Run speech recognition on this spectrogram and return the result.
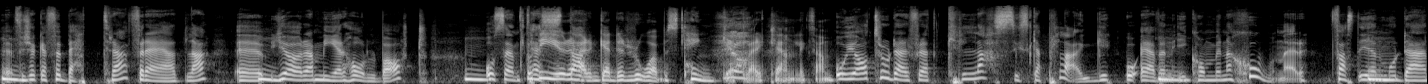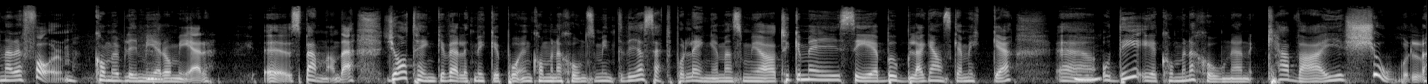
Eh, försöka förbättra, förädla, eh, göra mer hållbart. Och sen Och testa. det är ju det här garderobstänket verkligen. Liksom. Och jag tror därför att klassiska plagg och även Mm. i kombinationer, fast i en modernare form, kommer bli Mm. mer och mer eh, spännande. Jag tänker väldigt mycket på en kombination som inte vi har sett på länge, men som jag tycker mig se bubbla ganska mycket. Eh, Mm. Och det är kombinationen kavaj-kjol.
